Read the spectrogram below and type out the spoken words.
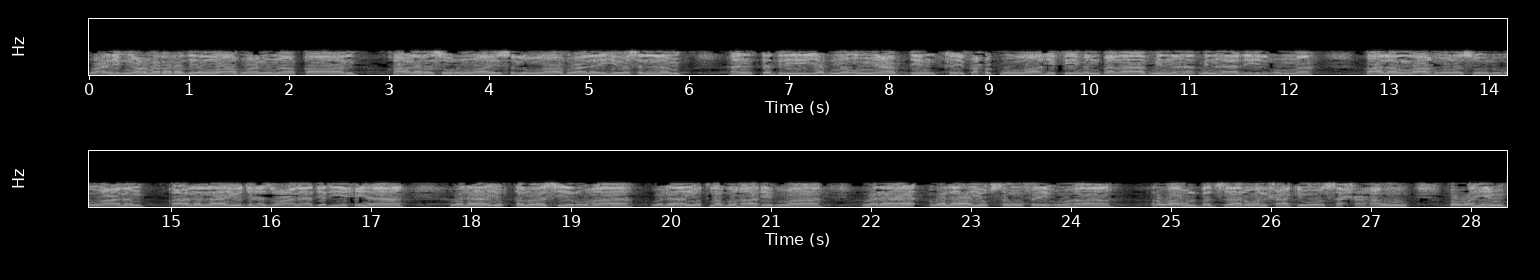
وعن ابن عمر رضي الله عنهما قال قال رسول الله صلى الله عليه وسلم هل تدري يا ابن أم عبد كيف حكم الله في من بغى من, من هذه الأمة؟ قال الله ورسوله أعلم. قال لا يجهز على جريحها ولا يقتل أسيرها ولا يطلب هاربها ولا, ولا يقسم فيئها. رواه البزار والحاكم وصححه. فوهم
